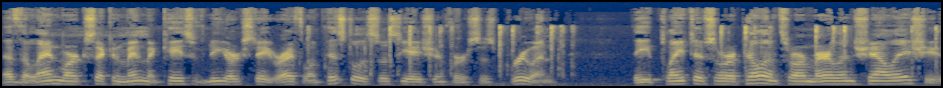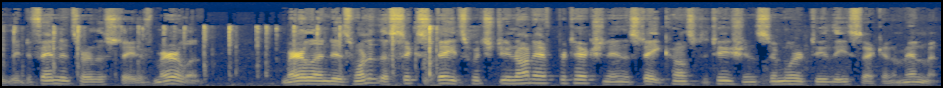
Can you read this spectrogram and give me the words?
of the landmark Second Amendment case of New York State Rifle and Pistol Association versus Bruen. The plaintiffs or appellants are Maryland shall issue. The defendants are the state of Maryland. Maryland is one of the six states which do not have protection in the state constitution similar to the Second Amendment.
